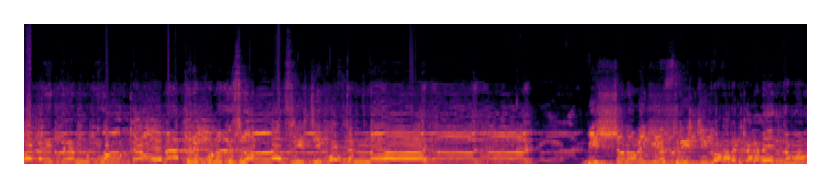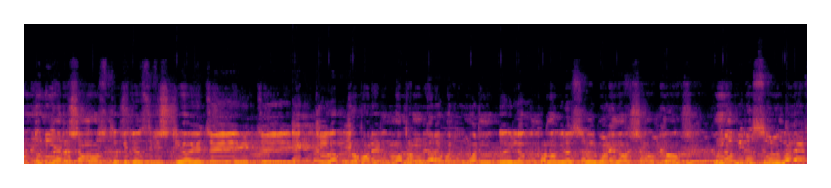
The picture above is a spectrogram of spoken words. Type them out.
পাঠাইতেন, কুল কায়নাতের কোনো কিছু আল্লাহ সৃষ্টি করতেন না। বিশ্ব নবীকে সৃষ্টি করার কারণে তাম দুনিয়ার সমস্ত কিছু সৃষ্টি হয়েছে। এক লক্ষ বলেন, মতন্তর বলেন দুই লক্ষ নবী রসুল বলেন, অসংখ্য নবী রসুল বলেন,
